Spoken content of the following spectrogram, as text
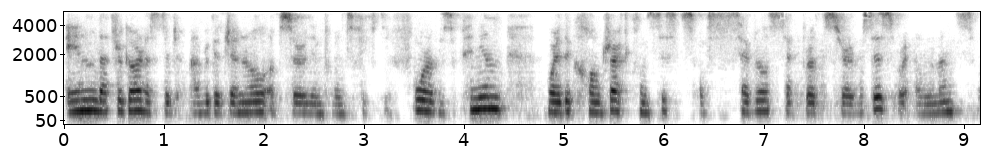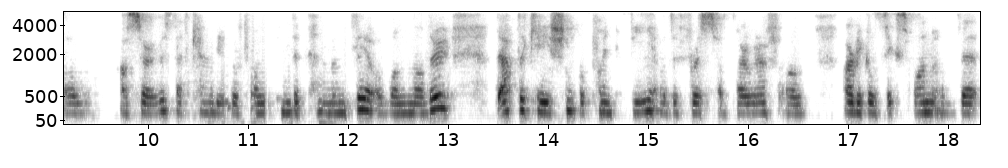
In that regard, as the Advocate General observed in point 54 of his opinion, where the contract consists of several separate services or elements of a service that can be performed independently of one another, the application of point B of the first subparagraph of Article 6.1 of the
